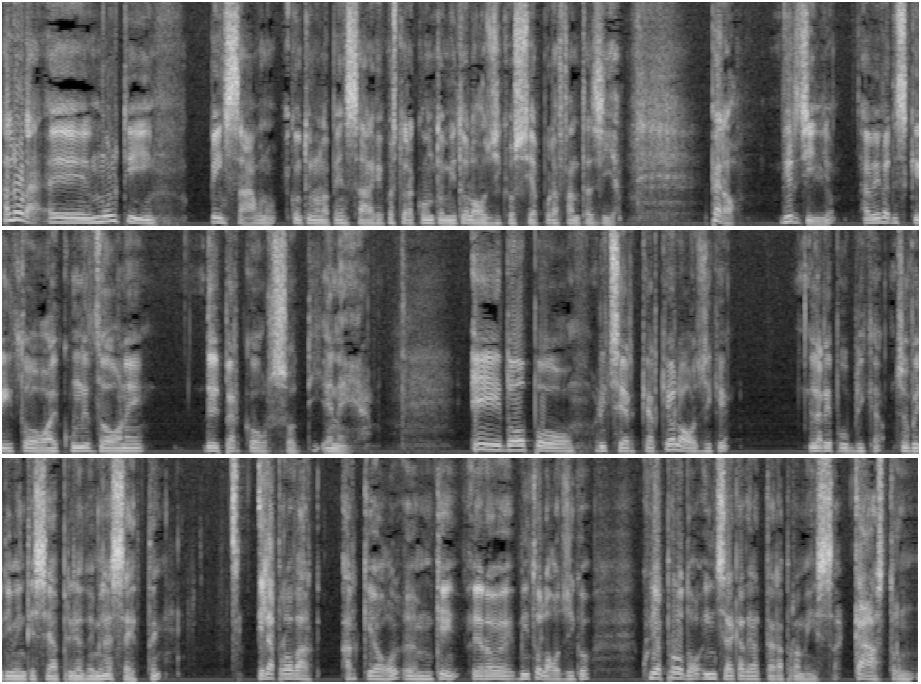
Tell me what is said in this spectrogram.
Allora, eh, molti pensavano e continuano a pensare che questo racconto mitologico sia pura fantasia. Però Virgilio aveva descritto alcune zone del percorso di Enea e dopo ricerche archeologiche la Repubblica, giovedì 26 aprile 2007, e la prova archeo- ehm, che l'eroe mitologico qui approdò in cerca della terra promessa. Castrum,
